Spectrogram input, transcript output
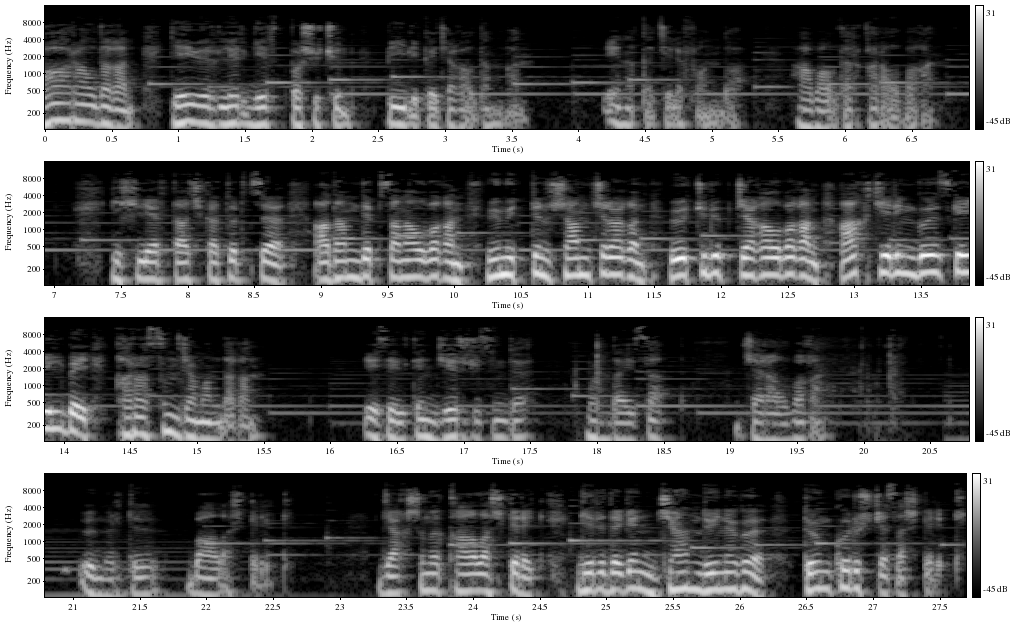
баар алдаган кээ бирлер керт баш үчүн бийликке жагалданган эн ата телефондо абалдар каралбаган. Кишилер тачка түртсө адам деп саналбаган үмүттүн шам чырагын өчүрүп жага албаган ак жерин көзгө илбей карасын жамандаган. Эзелтен жер жүзүндө мындай зат жаралбаган. Өмүрдү баалаш керек жакшыны каалаш керек кирдеген жан дүйнөгө төңкөрүш жасаш керек.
